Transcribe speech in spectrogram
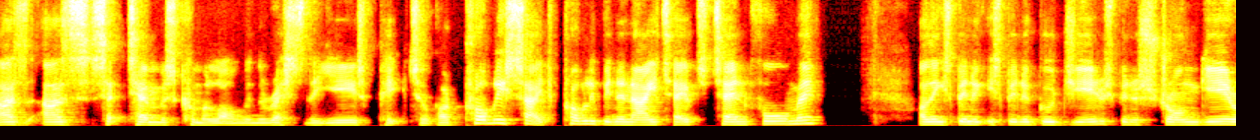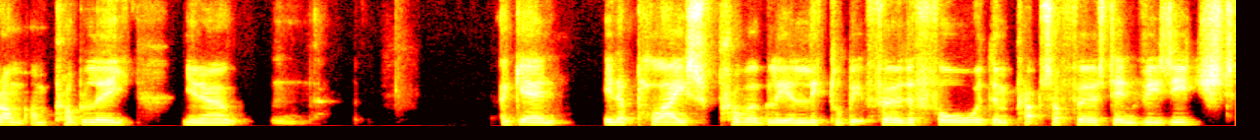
as as September's come along and the rest of the year's picked up, I'd probably say it's probably been an eight out of ten for me. I think it's been a, it's been a good year. It's been a strong year. I'm I'm probably you know again in a place probably a little bit further forward than perhaps I first envisaged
